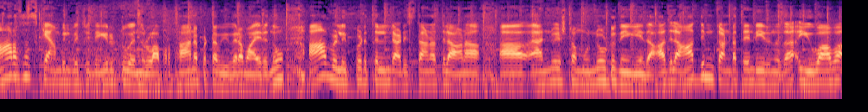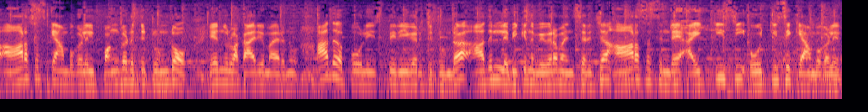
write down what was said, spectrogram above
ആർ എസ് എസ് ക്യാമ്പിൽ വെച്ച് നേരിട്ടു എന്നുള്ള പ്രധാനപ്പെട്ട വിവരമായിരുന്നു. ആ വെളിപ്പെടുത്തലിന്റെ അടിസ്ഥാനത്തിലാണ് അന്വേഷണം മുന്നോട്ട് നീങ്ങിയത്. അതിൽ ആദ്യം കണ്ടെത്തേണ്ടിയിരുന്നത് യുവാവ് ആർ എസ് എസ് ക്യാമ്പുകളിൽ പങ്കെടുത്തിട്ടുണ്ടോ എന്നുള്ള കാര്യമായിരുന്നു. അത് പോലീസ് സ്ഥിരീകരിച്ചിട്ടുണ്ട്. അതിൽ ലഭിക്കുന്ന വിവരമനുസരിച്ച് ആർ എസ് എസിന്റെ I T C O T C ക്യാമ്പുകളിൽ.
